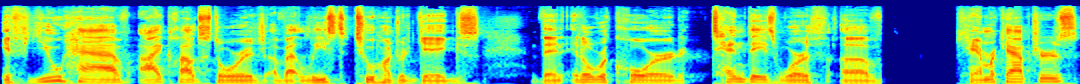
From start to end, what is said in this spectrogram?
if you have iCloud storage of at least 200 gigs, then it'll record 10 days worth of camera captures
